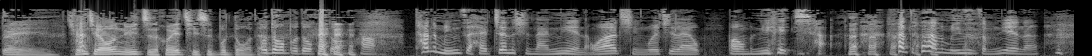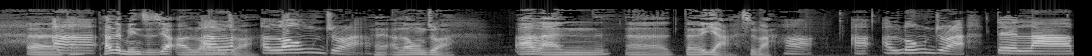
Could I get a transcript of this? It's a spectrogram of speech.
对，全球女指挥其实不多的，不多不多不多 哈。她的名字还真的是难念呢，我要请维志来帮我们念一下。她她的名字怎么念呢？呃，她她的名字叫 Alondra，Alondra，哎，Alondra，阿兰呃德雅是吧？啊啊，Alondra de la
